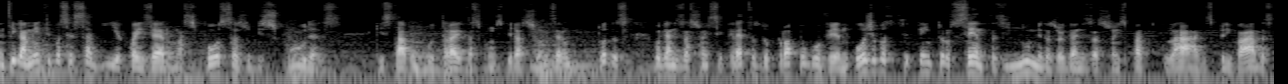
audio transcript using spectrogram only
Antigamente você sabia quais eram as forças obscuras que estavam por trás das conspirações. Eram todas organizações secretas do próprio governo. Hoje você tem trocentas, inúmeras organizações particulares, privadas,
